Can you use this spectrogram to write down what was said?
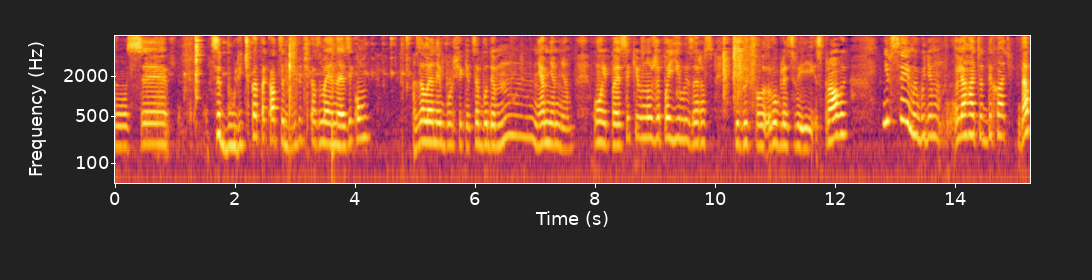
Ось е, цибулечка, така цибулечка з майонезиком. Зелений борщик, і це буде ням-ням-ням. Ой, песики воно вже поїли, зараз підуть, роблять свої справи. І все, і ми будемо лягати, віддихати. Да?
